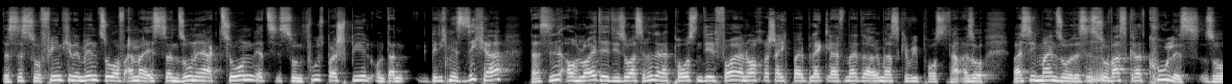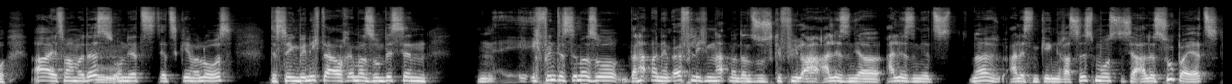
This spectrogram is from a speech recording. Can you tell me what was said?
das ist so Fähnchen im Wind, so auf einmal ist dann so eine Aktion, jetzt ist so ein Fußballspiel und dann bin ich mir sicher, das sind auch Leute, die sowas im Internet posten, die vorher noch wahrscheinlich bei Black Lives Matter irgendwas gerepostet haben. Also, weißt du, ich meine so, das ist mhm. so was gerade Cooles, so, ah, jetzt machen wir das mhm. und jetzt, jetzt gehen wir los. Deswegen bin ich da auch immer so ein bisschen, ich finde es immer so, dann hat man im Öffentlichen, hat man dann so das Gefühl, ah, alle sind ja, alle sind jetzt, ne, alle sind gegen Rassismus, das ist ja alles super jetzt.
